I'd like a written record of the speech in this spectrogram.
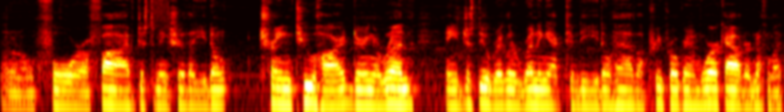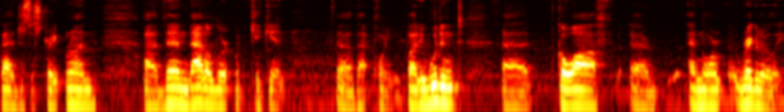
I don't know, four or five, just to make sure that you don't train too hard during a run and you just do a regular running activity, you don't have a pre programmed workout or nothing like that, just a straight run, uh, then that alert would kick in uh, at that point. But it wouldn't uh, go off uh, at norm regularly,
